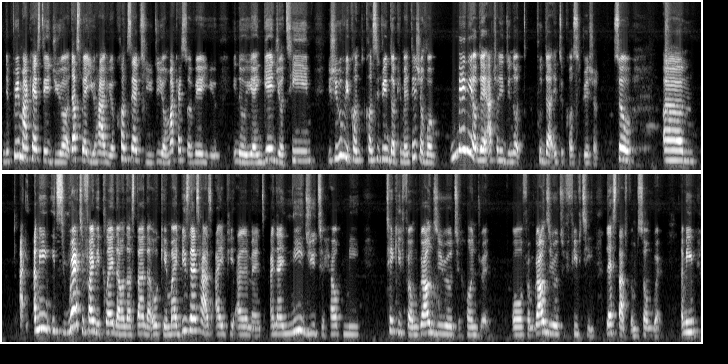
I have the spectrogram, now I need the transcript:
In the pre-market stage you are that's where you have your concept you do your market survey you you know you engage your team. You should even be con- considering documentation but many of them actually do not put that into consideration. So um I, I mean it's rare to find a client that understand that okay my business has ip element and i need you to help me take it from ground zero to 100 or from ground zero to 50 let's start from somewhere I mean,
